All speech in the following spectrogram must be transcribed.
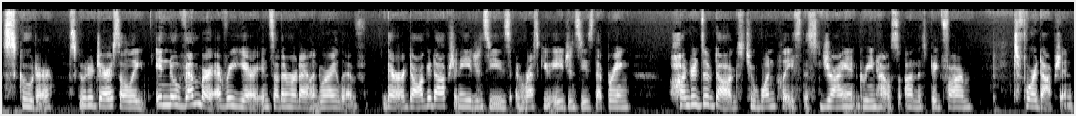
Scooter, Scooter Gerasoli. In November every year in southern Rhode Island, where I live, there are dog adoption agencies and rescue agencies that bring hundreds of dogs to one place, this giant greenhouse on this big farm for adoption.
